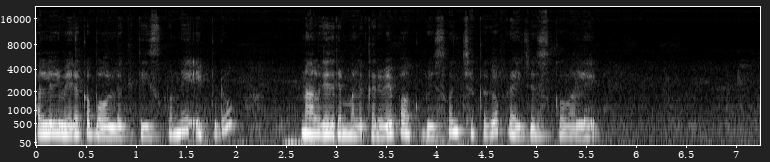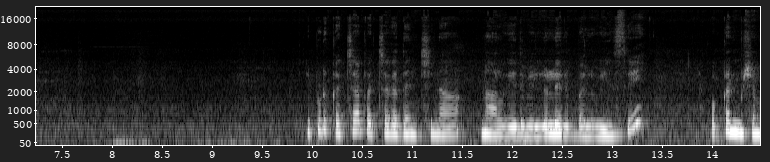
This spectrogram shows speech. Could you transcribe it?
పల్లీలు వేరొక బౌల్లోకి తీసుకొని ఇప్పుడు నాలుగైదు రెమ్మల కరివేపాకు వేసుకొని చక్కగా ఫ్రై చేసుకోవాలి. ఇప్పుడు కచ్చా పచ్చగా దంచిన నాలుగైదు వెల్లుల్లి రిబ్బలు వేసి ఒక్క నిమిషం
